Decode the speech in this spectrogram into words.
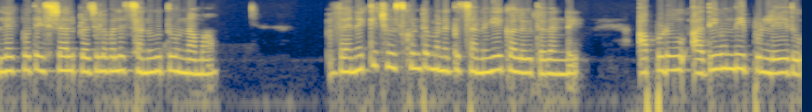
లేకపోతే ఇస్రాయల్ ప్రజల వల్ల సనుగుతూ ఉన్నామా? వెనక్కి చూసుకుంటే మనకు సనుగే కలుగుతుందండి. అప్పుడు అది ఉంది ఇప్పుడు లేదు.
